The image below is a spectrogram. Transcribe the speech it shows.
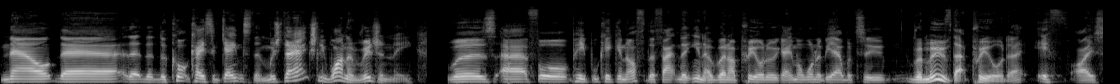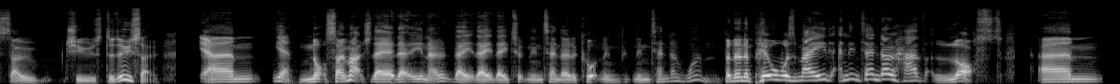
Now, the, the the court case against them, which they actually won originally, was uh, for people kicking off the fact that you know when I pre-order a game, I want to be able to remove that pre-order if I so choose to do so. Yeah. Um, yeah, not so much. They, they you know, they, they they took Nintendo to court and Nintendo won. But an appeal was made and Nintendo have lost. Um,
